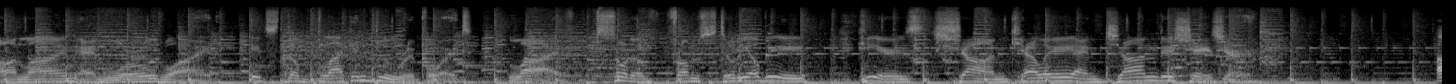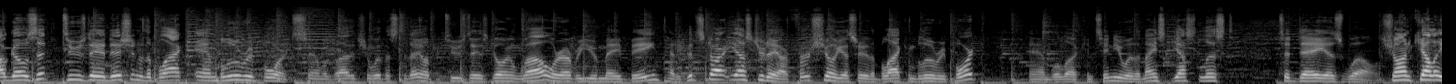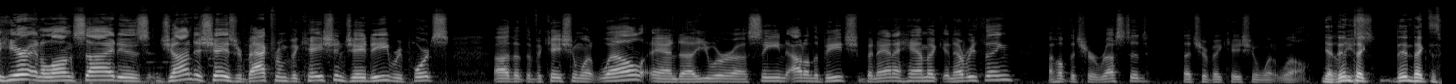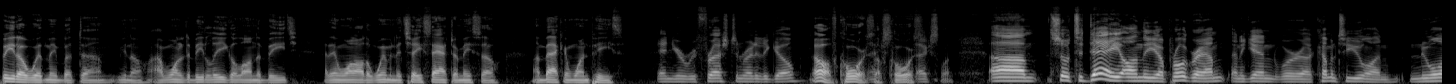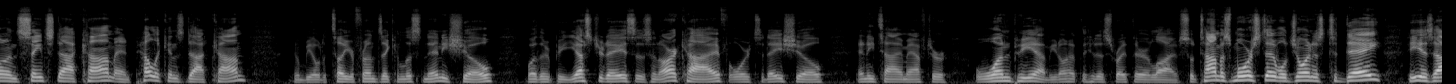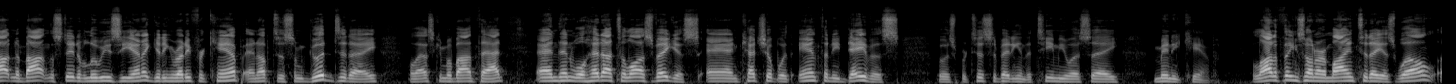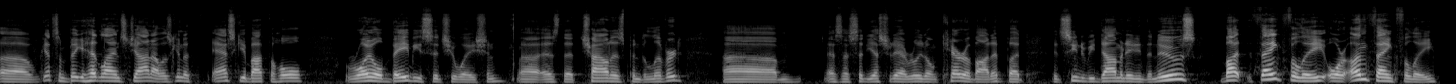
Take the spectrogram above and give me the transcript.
Online and worldwide, it's the Black and Blue Report. Live, sort of, from Studio B. Here's Sean Kelley and John DeShazier. How goes it? Tuesday edition of the Black and Blue Reports. And we're glad that you're with us today. Hope your Tuesday is going well wherever you may be. Had a good start yesterday, our first show yesterday, the Black and Blue Report. And we'll uh, continue with a nice guest list today as well. Sean Kelley here, and alongside is John DeShazier back from vacation. JD reports uh, that the vacation went well, and uh, you were uh, seen out on the beach, banana hammock, and everything. I hope that you're rested, that your vacation went well. Yeah, At didn't least- take didn't take the speedo with me, but um, you know, I wanted to be legal on the beach. I didn't want all the women to chase after me, so I'm back in one piece. And you're refreshed and ready to go. Oh, of course, of course. Excellent. Um, so today on the uh, program, and again, we're uh, coming to you on NewOrleansSaints.com and Pelicans.com. You'll be able to tell your friends they can listen to any show, whether it be yesterday's as an archive or today's show, anytime after 1 p.m. You don't have to hit us right there live. So Thomas Morstead will join us today. He is out and about in the state of Louisiana getting ready for camp and up to some good today. We'll ask him about that. And then we'll head out to Las Vegas and catch up with Anthony Davis, who is participating in the Team USA mini camp. A lot of things on our mind today as well. Uh, we've got some big headlines, John. I was going to ask you about the whole royal baby situation uh, as the child has been delivered. Um, as I said yesterday, I really don't care about it, but it seemed to be dominating the news. But thankfully, or unthankfully,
